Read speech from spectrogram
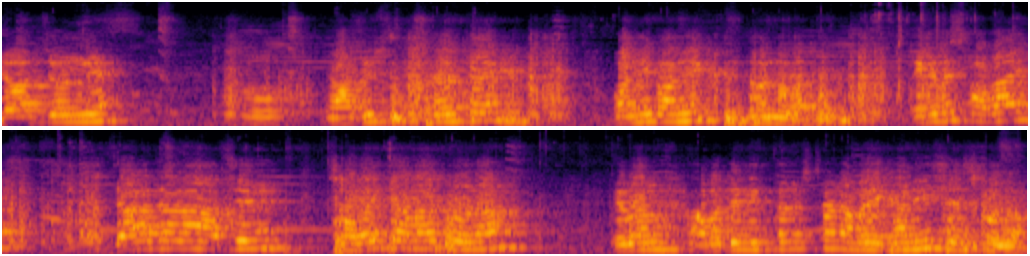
দেওয়ার জন্যে। তো রাজীব স্যারকে অনেক অনেক ধন্যবাদ। এখানে সবাই, যারা যারা আছেন, সবাইকে আমার প্রণাম এবং আমাদের নিত্যানুষ্ঠান আমরা এখানেই শেষ করলাম।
